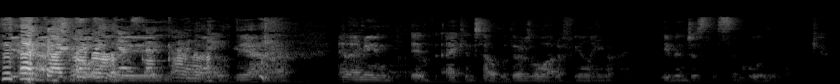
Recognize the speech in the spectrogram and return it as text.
Yeah, I totally. Yes, definitely. Yeah, and I mean, it, I can tell that there's a lot of feeling behind even just the symbolism of the Care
